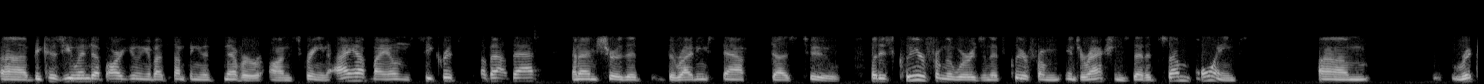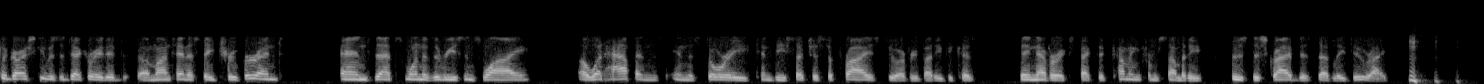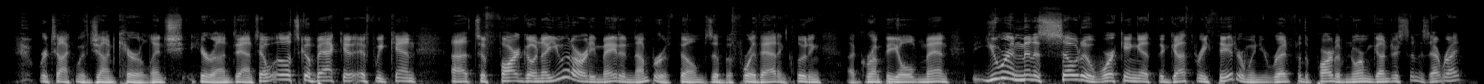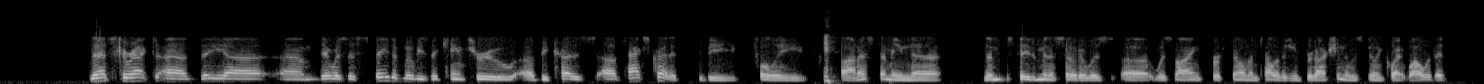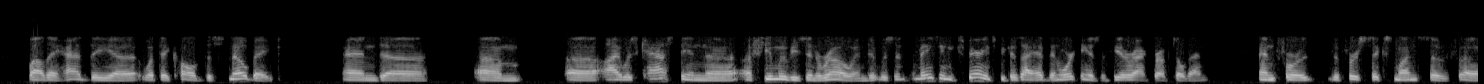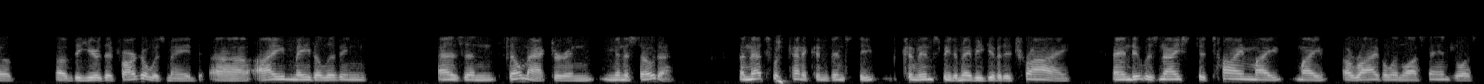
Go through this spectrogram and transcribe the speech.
uh, because you end up arguing about something that's never on screen. I have my own secrets about that, and I'm sure that the writing staff does too. But it's clear from the words and it's clear from interactions that at some point, um, Rick Legarski was a decorated uh, Montana State Trooper, and and that's one of the reasons why uh, what happens in the story can be such a surprise to everybody because they never expect it coming from somebody who's described as Dudley Do Right. We're talking with John Carroll Lynch here on Downtown. Well, let's go back, uh, if we can, uh, to Fargo. Now, you had already made a number of films uh, before that, including uh, Grumpy Old Men. You were in Minnesota working at the Guthrie Theater when you read for the part of Norm Gunderson. Is that right? That's correct. Uh, the, uh, um, there was a spate of movies that came through uh, because of tax credits. To be fully honest, I mean, uh, the state of Minnesota was uh, was vying for film and television production and was doing quite well with it, while they had the uh, what they called the snow bait, and um, uh, I was cast in uh, a few movies in a row, and it was an amazing experience because I had been working as a theater actor up till then, and for the first six months of uh, of the year that Fargo was made, uh, I made a living as a film actor in Minnesota, and that's what kind of convinced me, convinced me to maybe give it a try. And it was nice to time my my arrival in Los Angeles.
